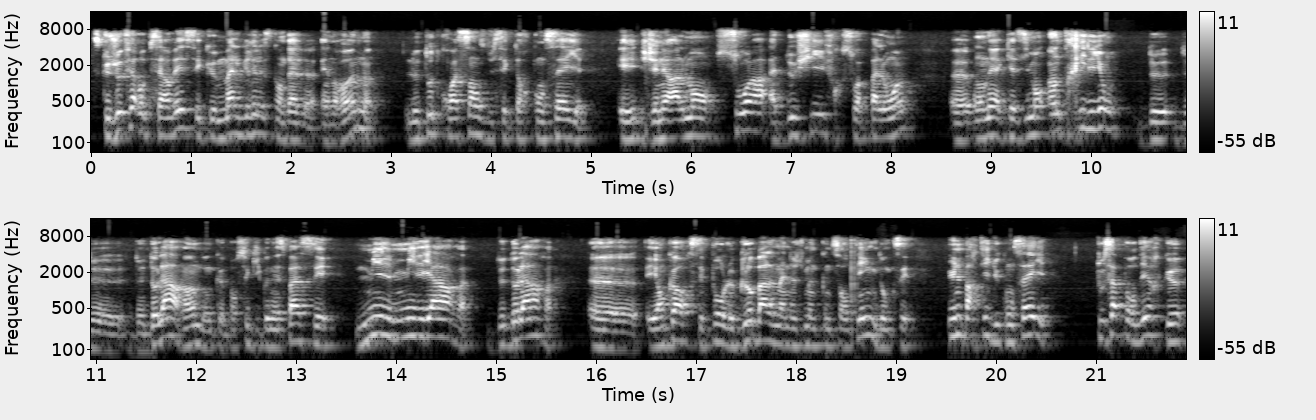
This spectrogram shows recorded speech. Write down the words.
Ce que je veux faire observer, c'est que malgré le scandale Enron, le taux de croissance du secteur conseil est généralement soit à deux chiffres, soit pas loin. Euh, on est à quasiment un trillion de, dollars. Hein. Donc, pour ceux qui ne connaissent pas, c'est 1000 milliards de dollars. Euh, et encore, c'est pour le Global Management Consulting. Donc, c'est une partie du conseil. Tout ça pour dire que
